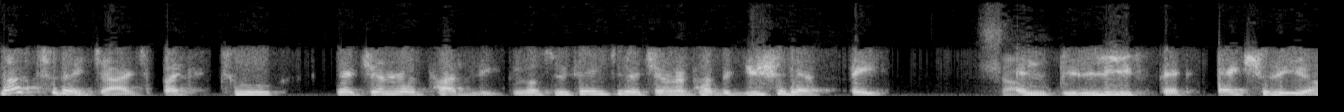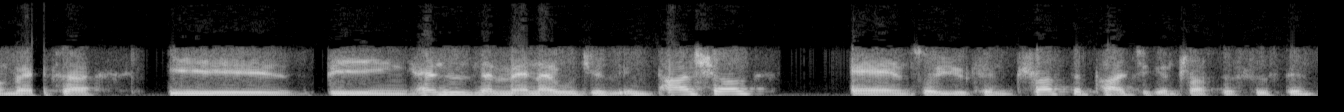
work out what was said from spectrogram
not to the judge, but to the general public, because we're saying to the general public, you should have faith Sure. and belief that actually your matter is being handled in a manner which is impartial, and so you can trust the party, you can trust the system.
